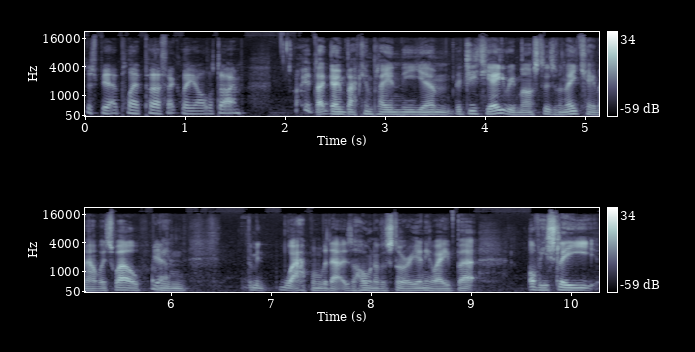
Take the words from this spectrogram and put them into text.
just be able to play perfectly all the time. I had that going back and playing the um, the GTA remasters when they came out as well. I Yeah. mean, I mean, what happened with that is a whole other story anyway. But obviously,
